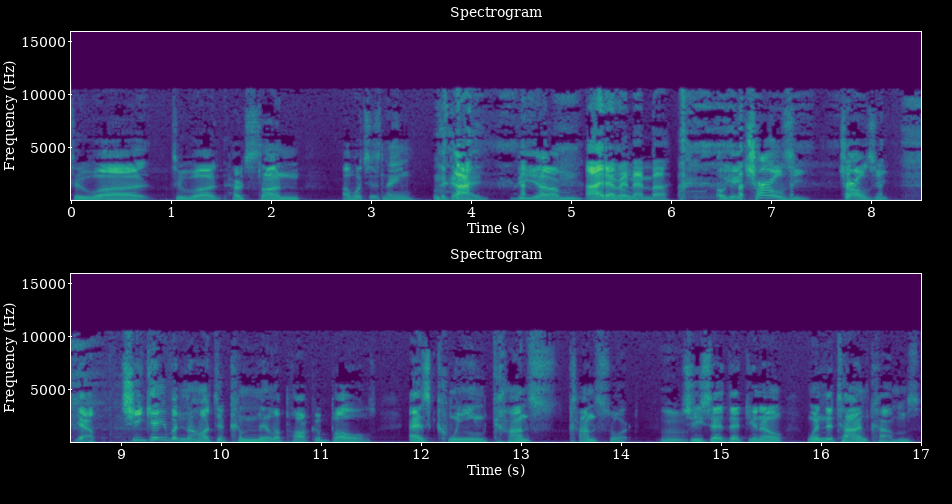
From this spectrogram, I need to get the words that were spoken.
to uh, to uh, her son. Uh, what's his name? The guy. the um, I don't know, remember. oh yeah, Charlesy. Charlesy. Yeah, she gave a nod to Camilla Parker Bowles as Queen cons- consort. Hmm. She said that you know when the time comes,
